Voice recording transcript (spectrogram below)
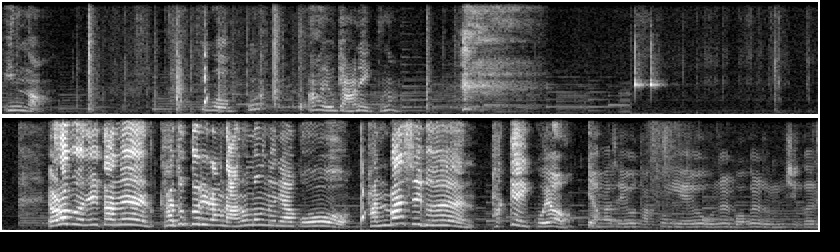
있나? 이거 없고. 아, 여기 안에 있구나. 여러분, 일단은 가족들이랑 나눠 먹느냐고 반반씩은 밖에 있고요. 안녕하세요. 닭콩이에요. 오늘 먹을 음식은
